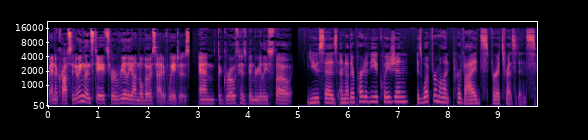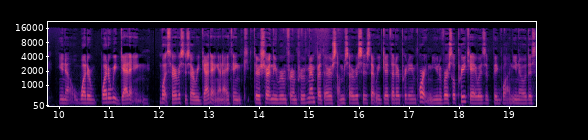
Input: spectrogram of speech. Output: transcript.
And across the New England states, we're really on the low side of wages. And the growth has been really slow. Yu says another part of the equation is what Vermont provides for its residents. You know, what are what are we getting? What services are we getting? And I think there's certainly room for improvement, but there are some services that we get that are pretty important. Universal pre-K was a big one, you know, this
